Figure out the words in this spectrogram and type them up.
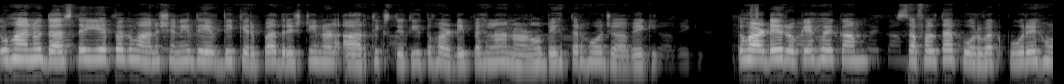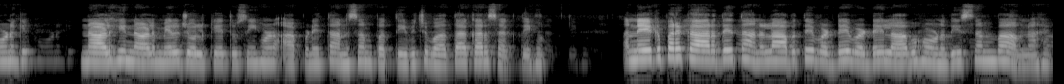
ਤੁਹਾਨੂੰ ਦੱਸ ਦਈਏ ਭਗਵਾਨ ਸ਼ਨੀ ਦੇਵ ਦੀ ਕਿਰਪਾ ਦ੍ਰਿਸ਼ਟੀ ਨਾਲ ਆਰਥਿਕ ਸਥਿਤੀ ਤੁਹਾਡੀ ਪਹਿਲਾਂ ਨਾਲੋਂ ਬਿਹਤਰ ਹੋ ਜਾਵੇਗੀ। ਤੁਹਾਡੇ ਰੁਕੇ ਹੋਏ ਕੰਮ ਸਫਲਤਾਪੂਰਵਕ ਪੂਰੇ ਹੋਣਗੇ। ਨਾਲ ਹੀ ਨਾਲ ਮਿਲ ਜੁਲ ਕੇ ਤੁਸੀਂ ਹੁਣ ਆਪਣੇ ਧਨ ਸੰਪਤੀ ਵਿੱਚ ਵਾਧਾ ਕਰ ਸਕਦੇ ਹੋ। ਅਨੇਕ ਪ੍ਰਕਾਰ ਦੇ ਧਨ ਲਾਭ ਤੇ ਵੱਡੇ ਵੱਡੇ ਲਾਭ ਹੋਣ ਦੀ ਸੰਭਾਵਨਾ ਹੈ।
